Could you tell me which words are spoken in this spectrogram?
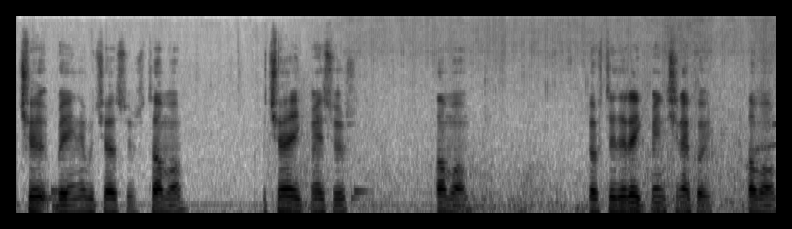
Bıçağı beğene bıçağı sür. Tamam. Bıçağı ekmeğe sür. Tamam. Köfteleri ekmeğin içine koy. Tamam.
